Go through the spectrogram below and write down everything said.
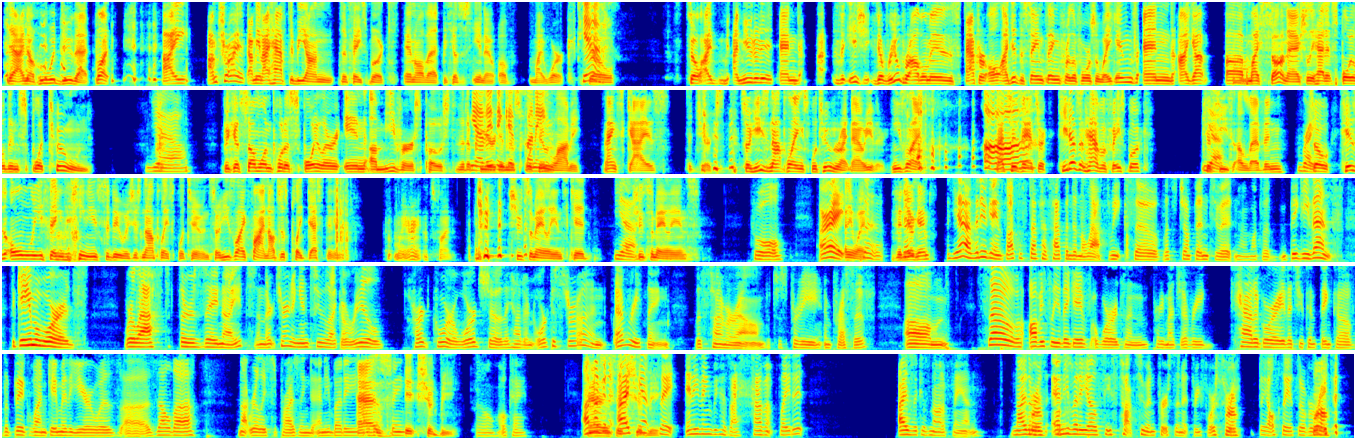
Yeah, I know who would do that, but I I'm trying. I mean, I have to be on the Facebook and all that because you know of my work. Yeah. So, so I I muted it, and the issue, the real problem is, after all, I did the same thing for the Force Awakens, and I got uh, Oh. my son actually had it spoiled in Splatoon yeah. because someone put a spoiler in a Miiverse post that appeared think in the Splatoon funny. lobby. Thanks, guys. The jerks. so he's not playing Splatoon right now either. He's like, that's his answer. He doesn't have a Facebook because Yeah. he's 11. Right. So his only thing that he needs to do is just not play Splatoon. So he's like, fine, I'll just play Destiny. I'm like, all right, that's fine. Shoot some aliens, kid. Yeah. Shoot some aliens. Cool. All right. Anyway, so video there's- games? Yeah, video games. Lots of stuff has happened in the last week, so let's jump into it. Um, Lots of big events. The Game Awards were last Thursday night, and they're turning into like a real hardcore award show. They had an orchestra and everything this time around, which was pretty impressive. Um, so obviously they gave awards in pretty much every category that you can think of. The big one, Game of the Year, was uh, Zelda. Not really surprising to anybody. As it should be. Oh, okay. I'm not As gonna. it I can't be. say anything because I haven't played it. Isaac is not a fan. Neither Well, is anybody else he's talked to in person at three four three. Well. They all say it's overrated.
